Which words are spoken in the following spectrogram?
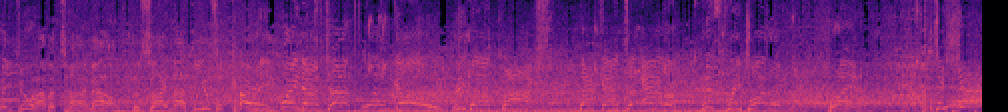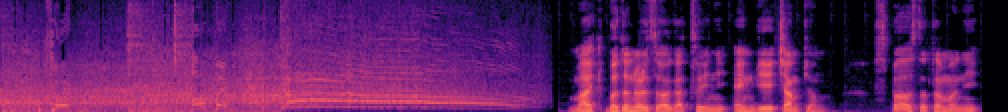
They do have a timeout. Decide not to use it. Curry, way downtown, won't go. Rebound box. Back out to Allen. His three-pointer. Bryant to shot. Jordan, open. マイク・ボドナルザーがついに NBA チャンピオン。スパーズと共に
